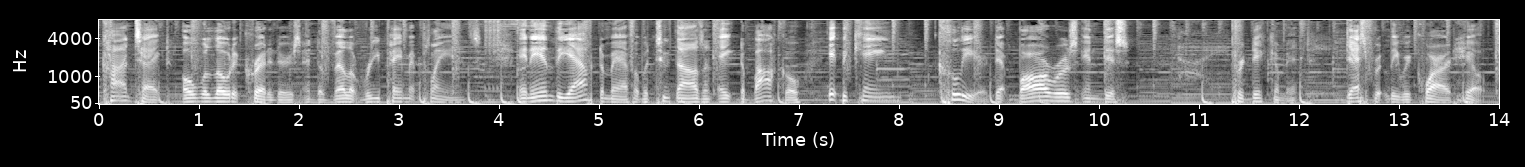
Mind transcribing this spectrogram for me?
contact overloaded creditors and develop repayment plans. And in the aftermath of a 2008 debacle, it became clear that borrowers in this predicament desperately required help.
